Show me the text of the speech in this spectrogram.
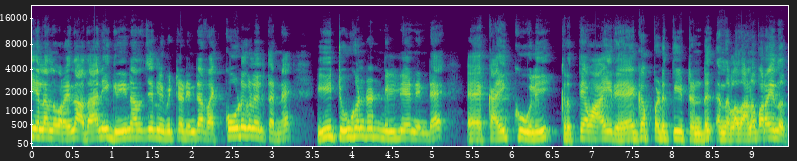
ഇ എൽ എന്ന് പറയുന്ന അദാനി ഗ്രീൻ എനർജി ലിമിറ്റഡിന്റെ റെക്കോർഡുകളിൽ തന്നെ ഈ ടു ഹൺഡ്രഡ് മില്യണിന്റെ കൈക്കൂലി കൃത്യമായി രേഖപ്പെടുത്തിയിട്ടുണ്ട് എന്നുള്ളതാണ് പറയുന്നത്.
